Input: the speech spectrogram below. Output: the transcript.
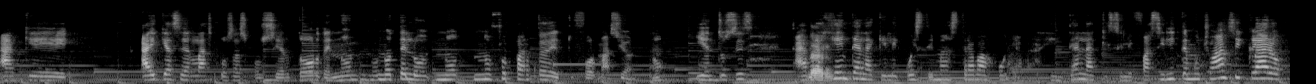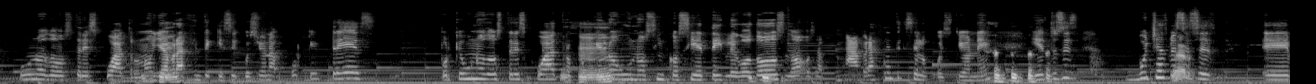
a que hay que hacer las cosas con cierto orden, no, no, te lo, no, no fue parte de tu formación, ¿no? Y entonces habrá gente a la que le cueste más trabajo y habrá gente a la que se le facilite mucho. Ah, sí, claro, uno, dos, tres, cuatro, ¿no? Y habrá gente que se cuestiona, ¿por qué tres? ¿Por qué uno, dos, tres, cuatro? ¿Por qué no uno, cinco, siete y luego dos, ¿no? O sea, habrá gente que se lo cuestione. Y entonces, muchas veces es, eh,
